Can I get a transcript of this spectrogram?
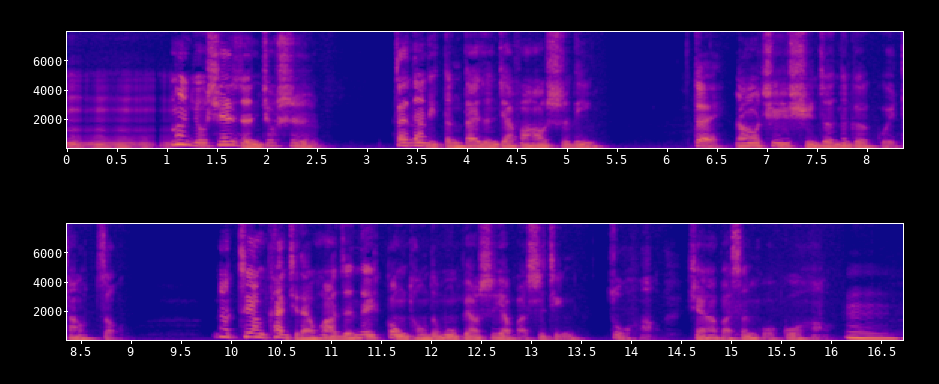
嗯嗯嗯嗯。那有些人就是在那里等待人家发号施令，对，然后去循着那个轨道走。那这样看起来的话，人类共同的目标是要把事情做好，想要把生活过好。嗯，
